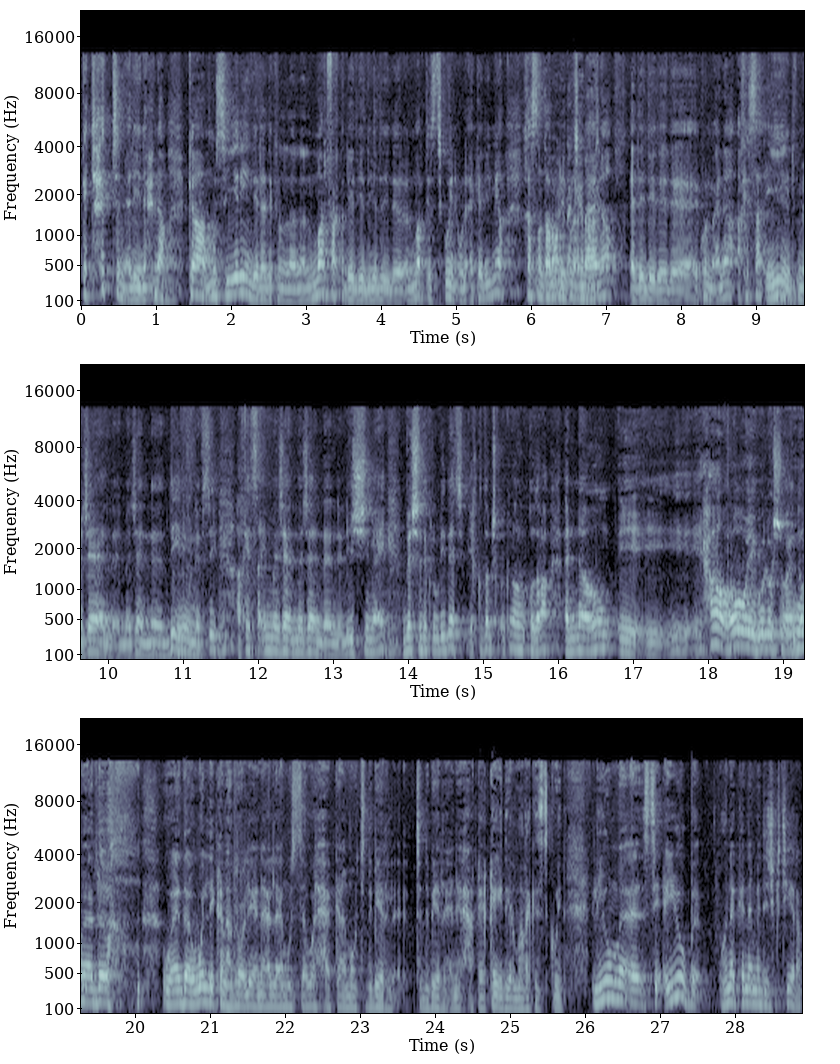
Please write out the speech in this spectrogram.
كتحتم علينا حنا كمسيرين ديال هذاك المرفق ديال ديال, ديال, ديال المركز التكوين أو الأكاديمية خاصنا ضروري يكون الاعتبار. معنا دي دي دي دي يكون معنا أخصائيين في مجال المجال الذهني والنفسي أخصائيين مجال المجال الاجتماعي باش هذوك الوليدات يكون عندهم القدرة أنهم يحاوروا ويقولوا شنو عندهم وهذا وهذا هو اللي كنهضروا عليه هنا على مستوى الحكامه والتدبير التدبير يعني الحقيقي ديال مراكز التكوين اليوم آه، سي أيوب هناك نماذج كثيرة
